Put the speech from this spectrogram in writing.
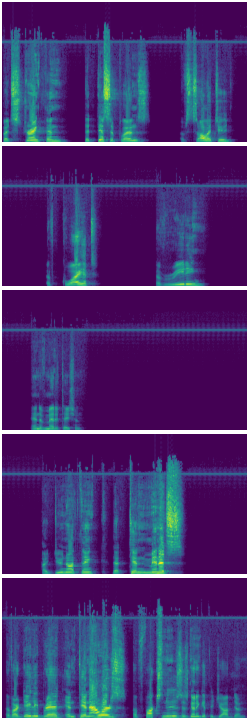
but strengthen the disciplines of solitude, of quiet, of reading, and of meditation. I do not think that 10 minutes of our daily bread and 10 hours of Fox News is going to get the job done.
